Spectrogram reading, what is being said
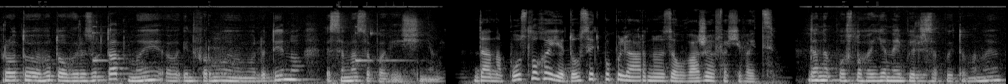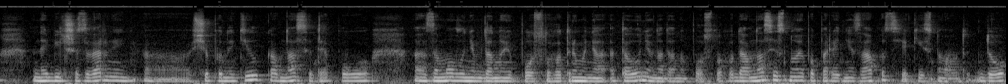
Про той готовий результат ми е, інформуємо людину смс-оповіщенням. Дана послуга є досить популярною, зауважує фахівець. Дана послуга є найбільш запитуваною. Найбільше звернень е, щопонеділка в нас іде по е, замовленням даної послуги, отримання талонів на дану послугу. Да, в нас існує попередній запис, який існував до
